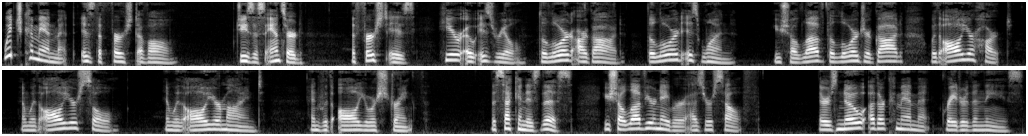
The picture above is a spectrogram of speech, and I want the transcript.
Which commandment is the first of all? Jesus answered, The first is, Hear, O Israel, the Lord our God, the Lord is one. You shall love the Lord your God with all your heart, and with all your soul, and with all your mind, and with all your strength. The second is this You shall love your neighbor as yourself. There is no other commandment greater than these.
